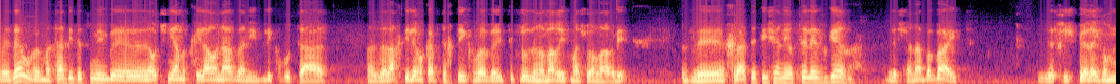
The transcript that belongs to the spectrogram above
וזהו, ומצאתי את עצמי בעוד שנייה מתחילה עונה ואני בלי קבוצה, אז הלכתי למכבי פתח תקווה ואיציק לוזון אמר לי את מה שהוא אמר לי, והחלטתי שאני יוצא להסגר, לשנה בבית. זה שהשפיע עליי גם,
